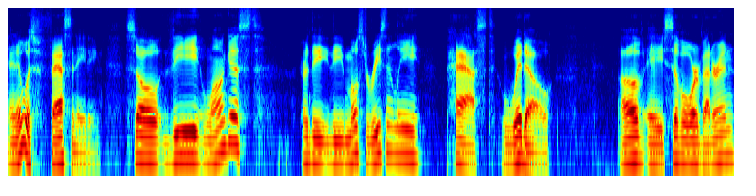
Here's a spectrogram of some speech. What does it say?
and it was fascinating. So the longest or the the most recently passed widow of a Civil War veteran.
